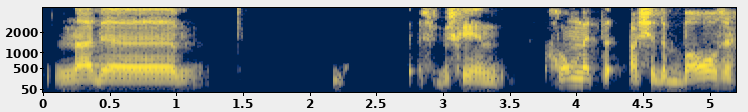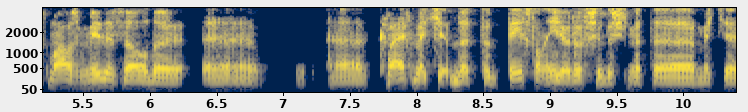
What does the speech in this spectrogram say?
Naar de. Dus misschien gewoon met. de- als je de bal, zeg maar, als middenvelder. eh, eh, krijgt met je. dat de tegenstander in je rug zit. Dus met, de, met je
